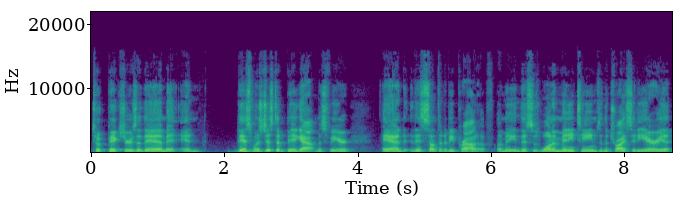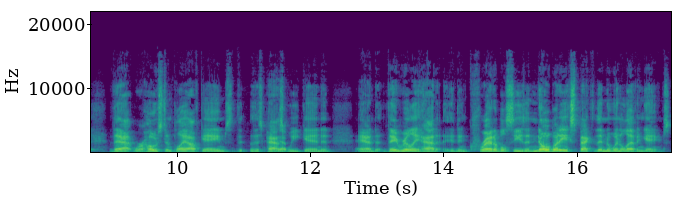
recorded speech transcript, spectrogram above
took pictures of them. And, and this was just a big atmosphere. And this is something to be proud of. I mean, this is one of many teams in the Tri City area that were hosting playoff games th- this past yep. weekend. And and they really had an incredible season. Nobody expected them to win 11 games,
